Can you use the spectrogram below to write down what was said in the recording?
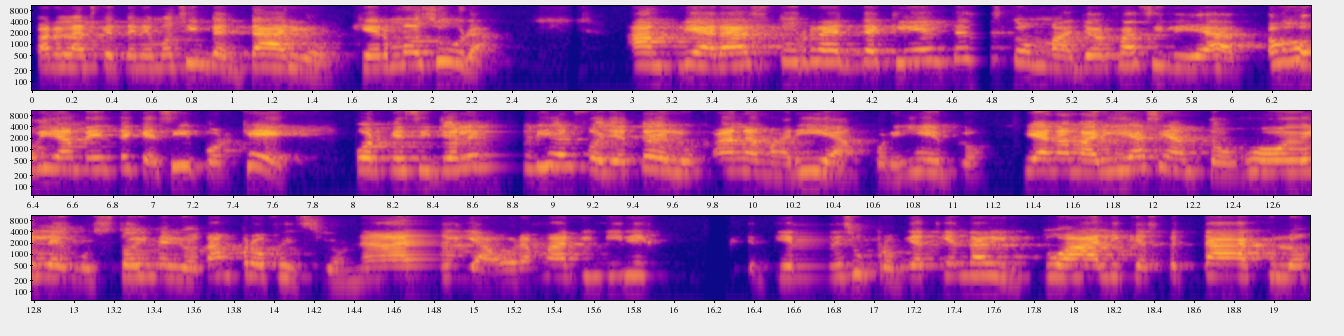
Para las que tenemos inventario, qué hermosura. Ampliarás tu red de clientes con mayor facilidad. Obviamente que sí. ¿Por qué? Porque si yo le envío el folleto de look a Ana María, por ejemplo, y Ana María se antojó y le gustó y me vio tan profesional, y ahora Marvin, mire tiene su propia tienda virtual y qué espectáculo,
